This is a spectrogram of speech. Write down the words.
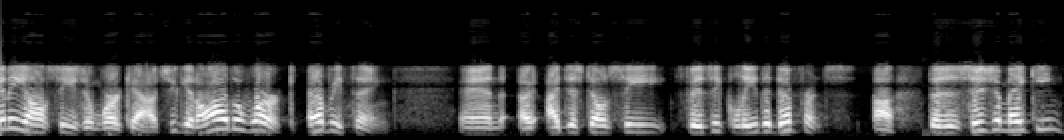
any off-season workouts. You get all the work, everything, and I, I just don't see physically the difference. Uh, the decision making,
